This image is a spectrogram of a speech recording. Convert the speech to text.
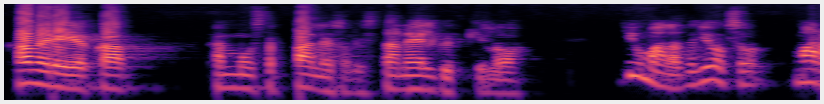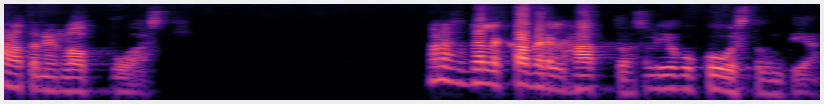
Kaveri, joka, en muista paljon, se oli 140 kiloa. Jumalata juoksi maratonin loppuun asti. Mä nostan tälle kaverille hattua, se oli joku kuusi tuntia.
